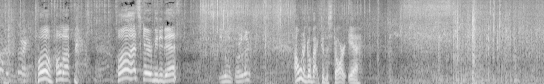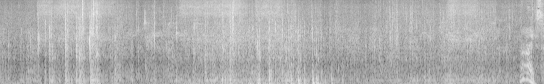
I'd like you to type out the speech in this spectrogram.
Whoa, hold up. Oh, that scared me to death. You going further? I want to go back to the start, yeah. Nice.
